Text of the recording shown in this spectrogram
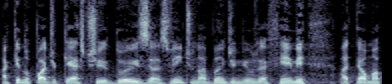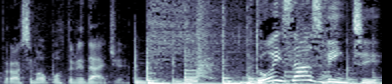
aqui no podcast 2 às 20 na Band News FM. Até uma próxima oportunidade. 2 às 20,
